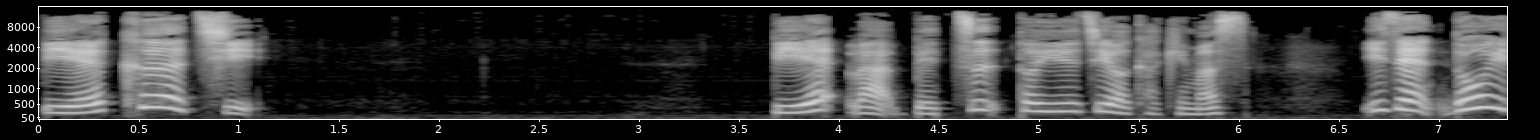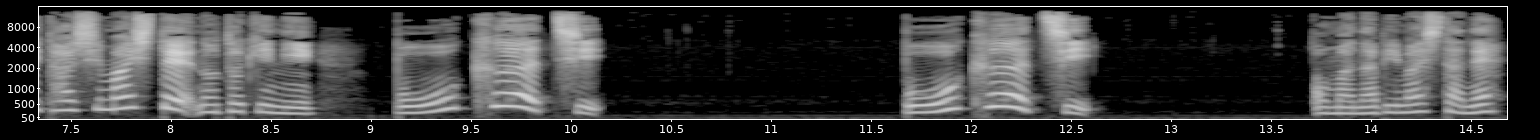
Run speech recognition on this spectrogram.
别客气別は別という字を書きます。以前、どういたしましての時に、不客气不客气を学びましたね。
